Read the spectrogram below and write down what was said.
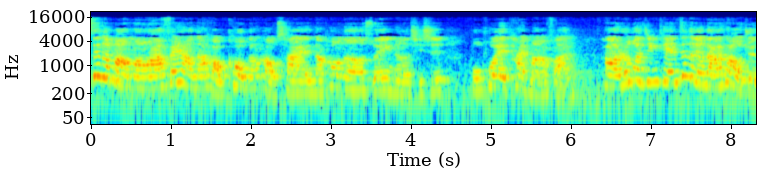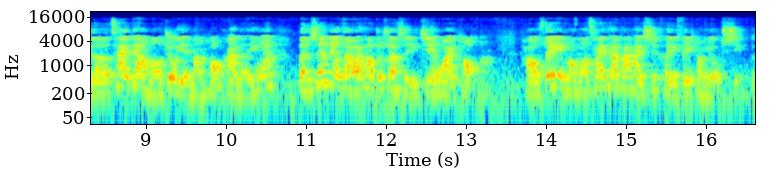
这个毛毛啊，非常的好扣跟好拆，然后呢，所以呢，其实不会太麻烦。好，如果今天这个牛仔外套，我觉得拆掉毛就也蛮好看的，因为本身牛仔外套就算是一件外套嘛。好，所以毛毛拆掉它还是可以非常有型的。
